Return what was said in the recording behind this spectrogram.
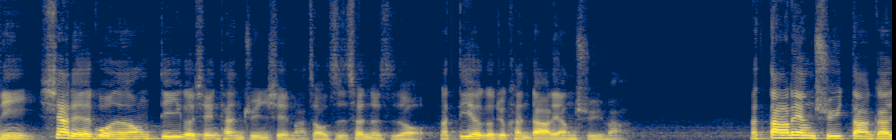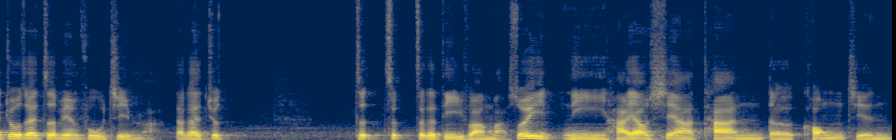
你下跌的过程中，第一个先看均线嘛，找支撑的时候，那第二个就看大量区嘛。那大量区大概就在这边附近嘛，大概就这这这个地方嘛，所以你还要下探的空间，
